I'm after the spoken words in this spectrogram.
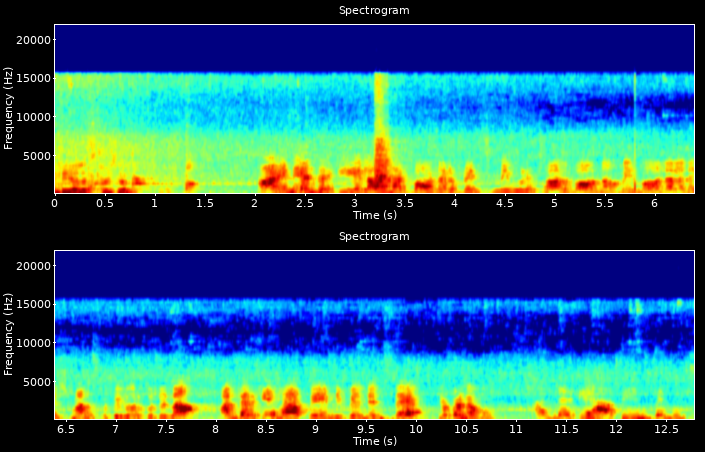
ఏంటి ఇవాళ స్పెషల్ హాయ్ అండి అందరికి ఎలా ఉన్నారు? బాగున్నారా ఫ్రెండ్స్? మేము కూడా చాలా బాగున్నాం. మీరు బాగున్నారు అనేసి మనస్ఫూర్తిగా కోరుకుంటున్నా. అందరికీ హ్యాపీ ఇండిపెండెన్స్ డే చెప్పండి అమ్ము. అందరికీ హ్యాపీ ఇండిపెండెన్స్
